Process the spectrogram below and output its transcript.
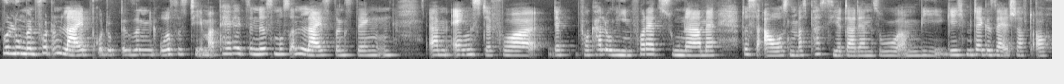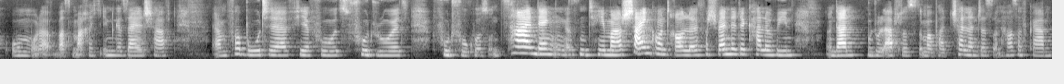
Volumenfood und Leitprodukte sind ein großes Thema, Perfektionismus und Leistungsdenken, ähm, Ängste vor, der, vor Kalorien, vor der Zunahme, das Außen, was passiert da denn so, ähm, wie gehe ich mit der Gesellschaft auch um oder was mache ich in Gesellschaft, ähm, Verbote, Fear Foods, Food Rules, Food Focus und Zahlendenken ist ein Thema, Scheinkontrolle, verschwendete Kalorien und dann Modulabschluss immer ein paar Challenges und Hausaufgaben.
